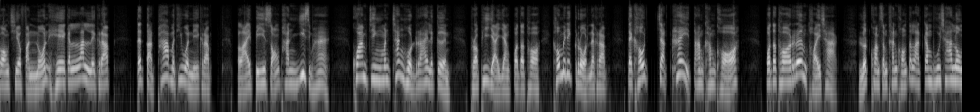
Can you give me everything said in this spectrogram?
กองเชียร์ฝันโน้นเฮกันลั่นเลยครับ แต่ตัดภาพมาที่วันนี้ครับ ปลายปี 2025 ความจริงมันช่างโหดร้ายเหลือเกิน เพราะพี่ใหญ่อย่างปตทเขาไม่ได้โกรธนะครับ แต่เขาจัดให้ตามคำขอ ปตทเริ่มถอยฉาก ลดความสำคัญของตลาดกัมพูชาลง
